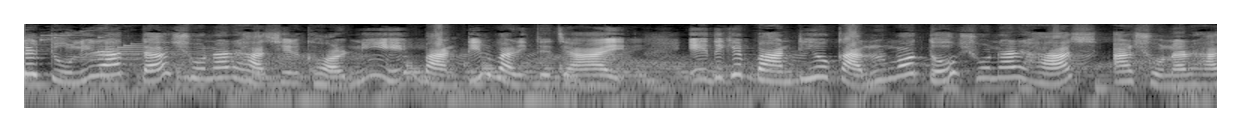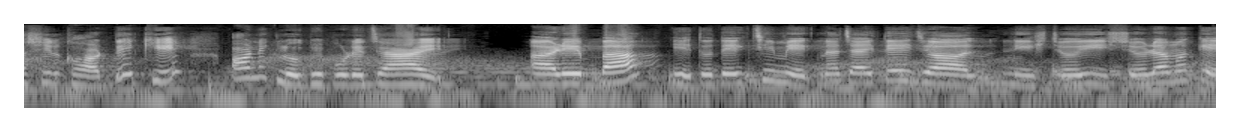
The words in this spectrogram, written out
বলে টুনির আত্মা সোনার হাঁসের ঘর নিয়ে বান্টির বাড়িতে যায়। এদিকে বান্টি ও কালুর মতো সোনার হাঁস আর সোনার হাঁসের ঘর দেখে অনেক লোভে পড়ে যায়। আরে বা, এ তো দেখছি মেঘনা চাইতেই জল। নিশ্চয়ই ঈশ্বর আমাকে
